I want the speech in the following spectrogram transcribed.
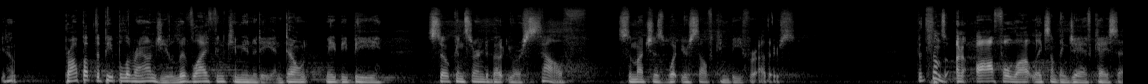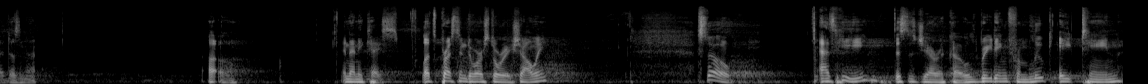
you know, Prop up the people around you, live life in community, and don't maybe be so concerned about yourself so much as what yourself can be for others. That sounds an awful lot like something JFK said, doesn't it? Uh oh. In any case, let's press into our story, shall we? So, as he, this is Jericho, reading from Luke 18,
